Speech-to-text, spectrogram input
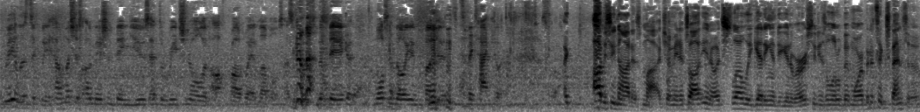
realistically, how much is automation being used at the regional and off-Broadway levels, as opposed to the big, multi-million budget spectacular? I, obviously not as much. I mean, it's all you know. It's slowly getting into universities a little bit more, but it's expensive.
